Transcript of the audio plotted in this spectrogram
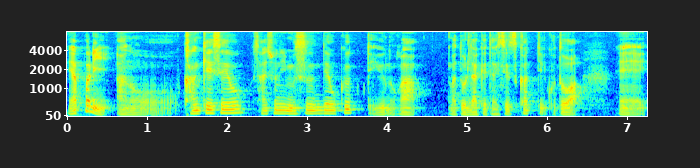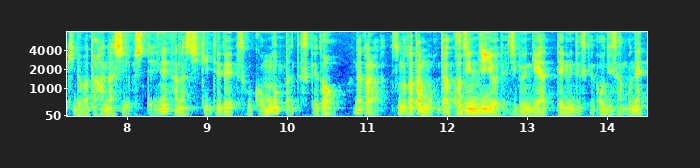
やっぱりあの関係性を最初に結んでおくっていうのがまあ、どれだけ大切かっていうことは、えー、昨日また話をしてね話聞いててすごく思ったんですけどだからその方もだ個人事業で自分でやってるんですけどおじさんもね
